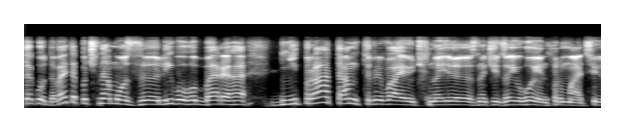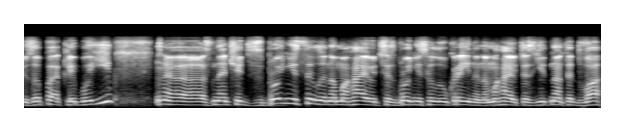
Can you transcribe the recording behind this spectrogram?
Так, от давайте почнемо з лівого берега Дніпра. Там тривають на е, значить за його інформацією запеклі бої. Значить, збройні сили намагаються збройні сили України намагаються з'єднати два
